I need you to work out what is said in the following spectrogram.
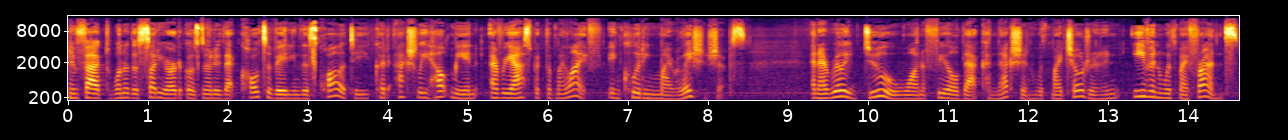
In fact, one of the study articles noted that cultivating this quality could actually help me in every aspect of my life, including my relationships. And I really do want to feel that connection with my children and even with my friends.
